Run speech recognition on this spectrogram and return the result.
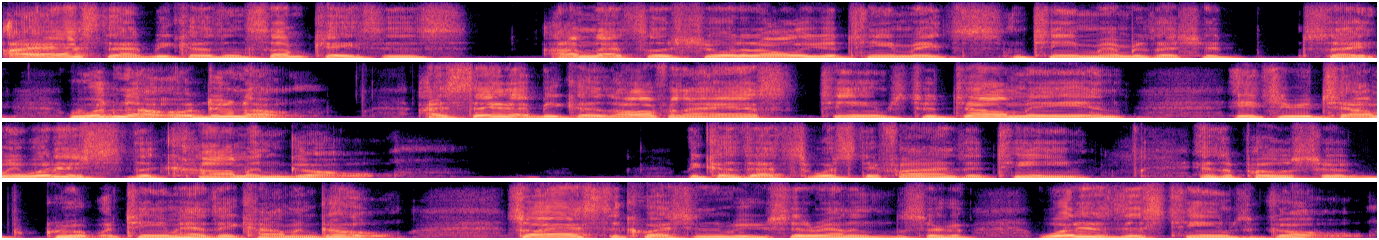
I ask that because in some cases, I'm not so sure that all of your teammates and team members, I should say, would know or do know I say that because often I ask teams to tell me and each of you tell me what is the common goal? Because that's what defines a team as opposed to a group. A team has a common goal. So I ask the question, we sit around in the circle, what is this team's goal?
